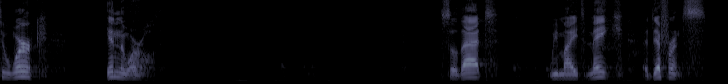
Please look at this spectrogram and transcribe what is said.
to work in the world. So that we might make a difference.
